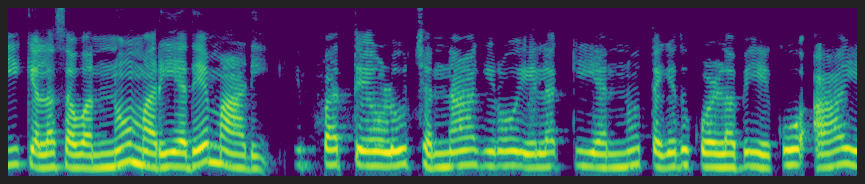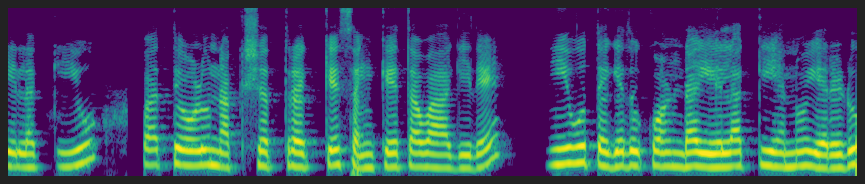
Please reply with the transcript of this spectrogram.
ಈ ಕೆಲಸವನ್ನು ಮರೆಯದೆ ಮಾಡಿ. ಇಪ್ಪತ್ತೇಳು, ಚೆನ್ನಾಗಿರೋ ಏಲಕ್ಕಿಯನ್ನು ತೆಗೆದುಕೊಳ್ಳಬೇಕು. ಆ ಏಲಕ್ಕಿಯು ಇಪ್ಪತ್ತೇಳು ನಕ್ಷತ್ರಕ್ಕೆ ಸಂಕೇತವಾಗಿದೆ. ನೀವು ತೆಗೆದುಕೊಂಡ ಏಲಕ್ಕಿಯನ್ನು ಎರಡು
